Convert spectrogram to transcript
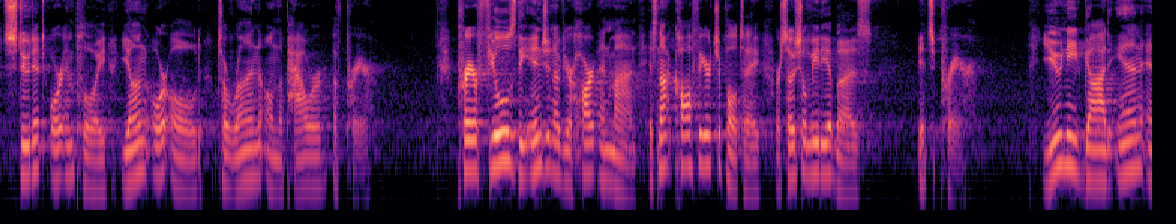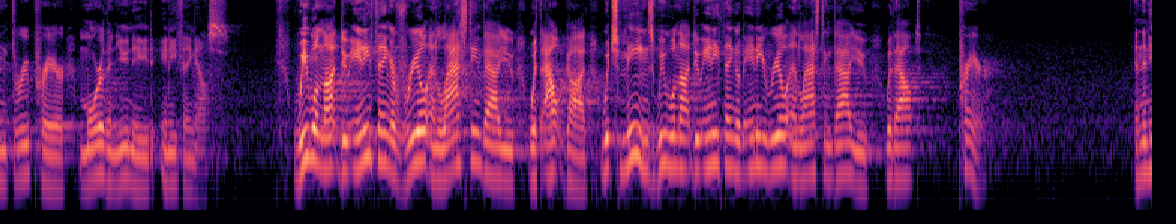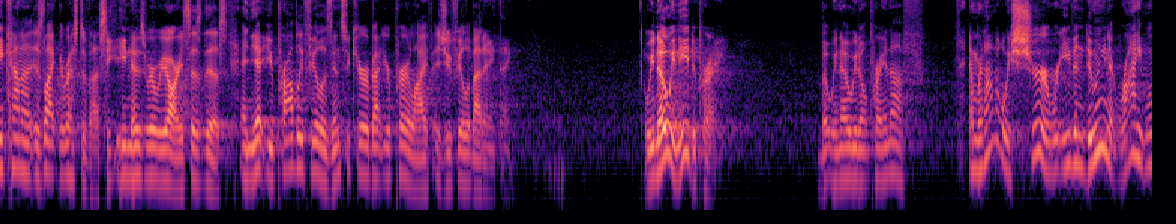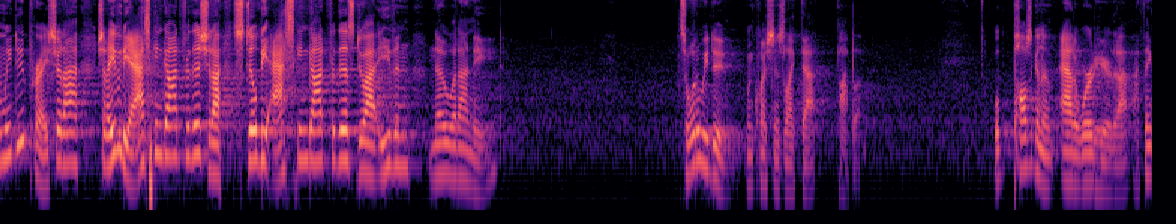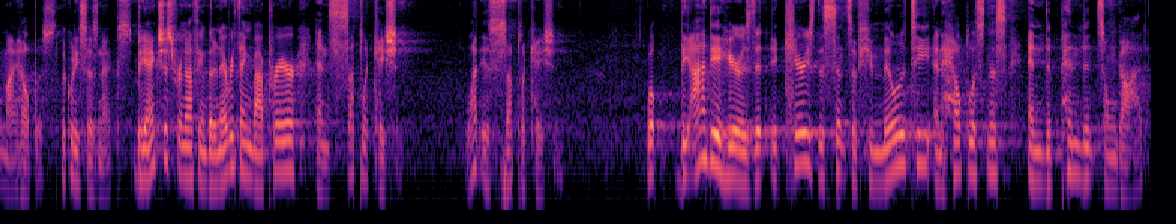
student or employee, young or old, to run on the power of prayer. Prayer fuels the engine of your heart and mind. It's not coffee or Chipotle or social media buzz, it's prayer. You need God in and through prayer more than you need anything else. We will not do anything of real and lasting value without God, which means we will not do anything of any real and lasting value without prayer. And then he kind of is like the rest of us. He, he knows where we are. He says this, and yet you probably feel as insecure about your prayer life as you feel about anything. We know we need to pray, but we know we don't pray enough. And we're not always sure we're even doing it right when we do pray. Should I, should I even be asking God for this? Should I still be asking God for this? Do I even know what I need? So, what do we do when questions like that pop up? Well, Paul's going to add a word here that I, I, think might help us. Look what he says next Be anxious for nothing, but in everything by prayer and supplication. What is supplication? The idea here is that it carries this sense of humility and helplessness and dependence on God.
